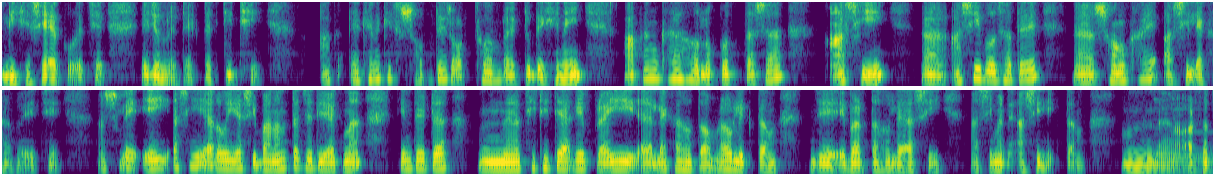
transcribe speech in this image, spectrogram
লিখে শেয়ার করেছে। এই জন্য এটা একটা চিঠি। এখানে কিছু শব্দের অর্থ আমরা একটু দেখে নেই। আকাঙ্ক্ষা হলো প্রত্যাশা আশি আশি বোঝাতে সংখ্যায় আশি লেখা হয়েছে। আসলে এই আশি আর ওই আশি বানানটা যদিও এক না, কিন্তু এটা চিঠিতে আগে প্রায়ই লেখা হতো। আমরাও লিখতাম যে এবার তাহলে আশি আশি মানে আশি লিখতাম। অর্থাৎ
